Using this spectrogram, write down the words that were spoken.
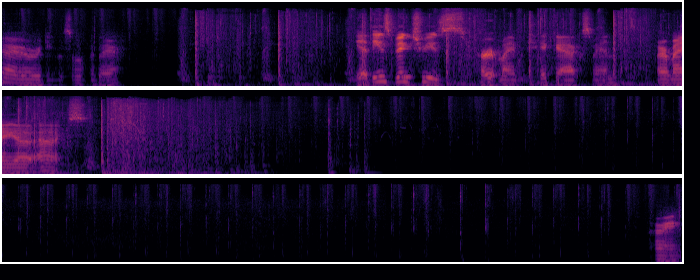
I already over there. Yeah, these big trees hurt my pickaxe, man. Or my uh, axe. Alright.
